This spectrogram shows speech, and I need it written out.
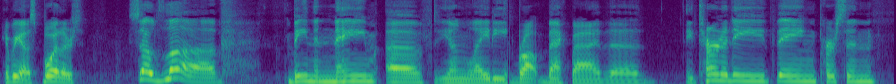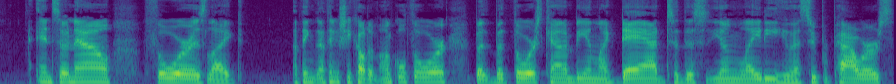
Here we go. Spoilers. So, Love being the name of the young lady brought back by the eternity thing person. And so now Thor is like I think I think she called him Uncle Thor, but but Thor's kind of being like dad to this young lady who has superpowers.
